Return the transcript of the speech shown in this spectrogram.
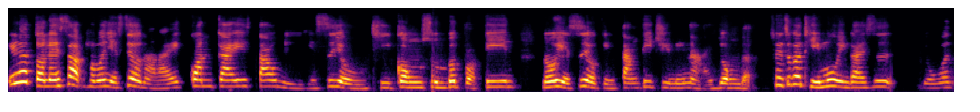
因为 d o n e s a 他们也是有拿来灌溉稻米，也是有提供 Super Protein，然后也是有给当地居民拿来用的，所以这个题目应该是有问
